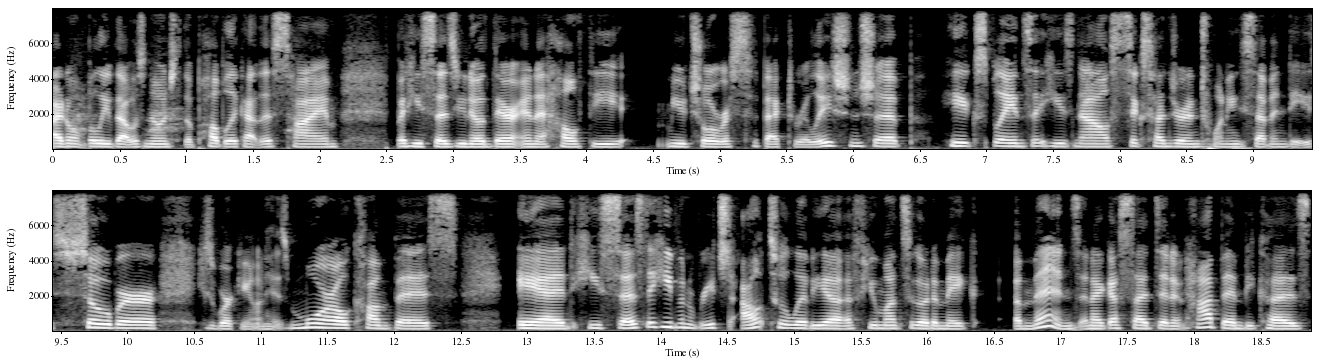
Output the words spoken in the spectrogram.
I don't believe that was known to the public at this time, but he says, you know, they're in a healthy mutual respect relationship. He explains that he's now 627 days sober. He's working on his moral compass. And he says that he even reached out to Olivia a few months ago to make amends. And I guess that didn't happen because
